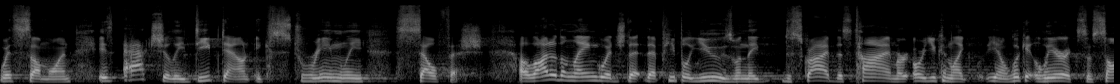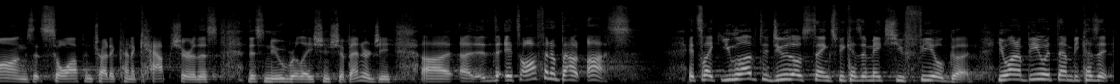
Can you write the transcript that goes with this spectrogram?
with someone is actually deep down extremely selfish. A lot of the language that, that people use when they describe this time, or, or you can like, you know, look at lyrics of songs that so often try to kind of capture this, this new relationship energy, uh, uh, it's often about us. It's like you love to do those things because it makes you feel good. You want to be with them because it,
